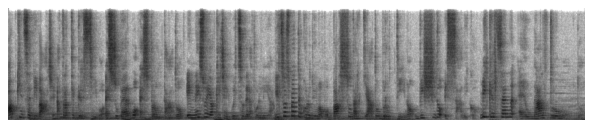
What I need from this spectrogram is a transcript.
Hopkins è vivace, a tratti aggressivo, è superbo, è sfrontato e nei suoi occhi c'è il guizzo della follia. Il sospetto è quello di un uomo basso, tarchiato, bruttino, viscido e sadico. Mikkelsen è un altro mondo.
